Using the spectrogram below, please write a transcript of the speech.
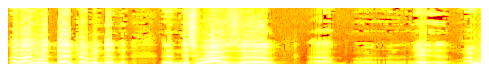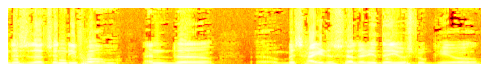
along with that, I mean, the, this was, uh, uh, uh, I mean, this is a Sindhi firm, and uh, uh, besides salary, they used to give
